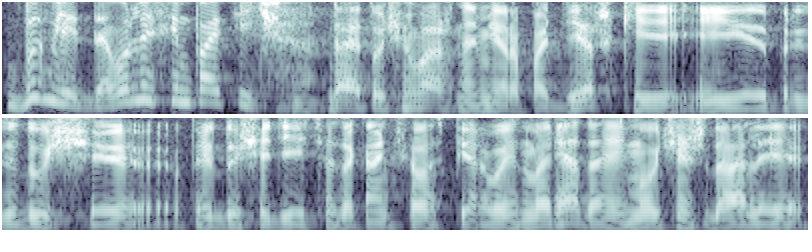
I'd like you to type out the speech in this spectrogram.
выглядит довольно симпатично. Да, это очень важная мера поддержки, и предыдущее, предыдущее действие заканчивалось 1 января, да, и мы очень ждали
